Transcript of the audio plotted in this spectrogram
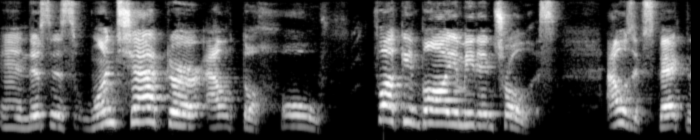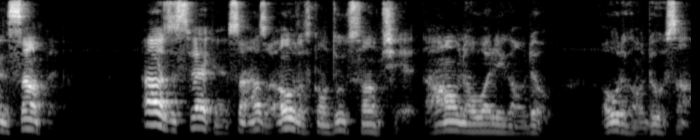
And this is one chapter out the whole fucking volume he didn't troll us. I was expecting something. I was expecting something. I was like, Oda's gonna do some shit. I don't know what he gonna do. Oda gonna do something.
